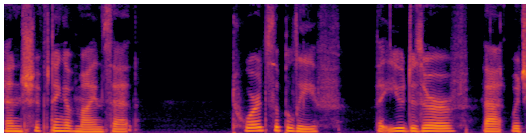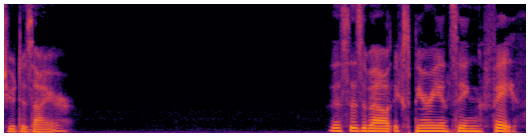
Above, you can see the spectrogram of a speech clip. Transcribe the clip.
and shifting of mindset towards the belief that you deserve that which you desire. This is about experiencing faith.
